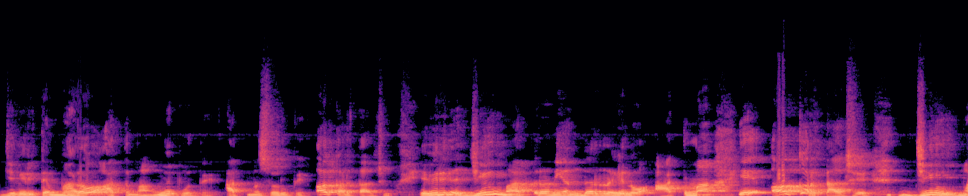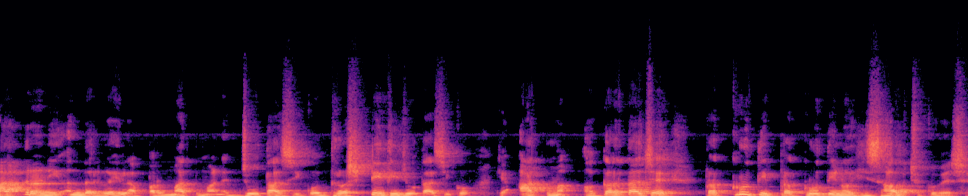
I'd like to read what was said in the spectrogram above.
જેવી રીતે મારો આત્મા, હું પોતે આત્મ સ્વરૂપે અકર્તા છું, એવી રીતે જીવ માત્રની અંદર રહેલો આત્મા એ અકર્તા છે. જીવ માત્રની અંદર રહેલા પરમાત્માને જોતા શીખો, દ્રષ્ટિથી જોતા શીખો કે આત્મા અકર્તા છે, પ્રકૃતિ પ્રકૃતિનો હિસાબ ચૂકવે છે.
